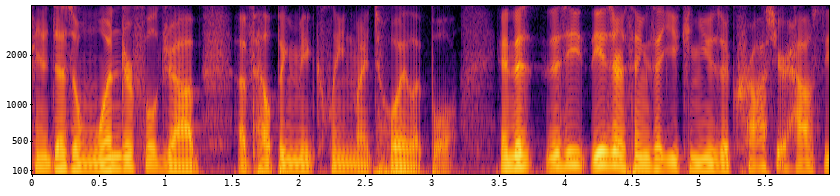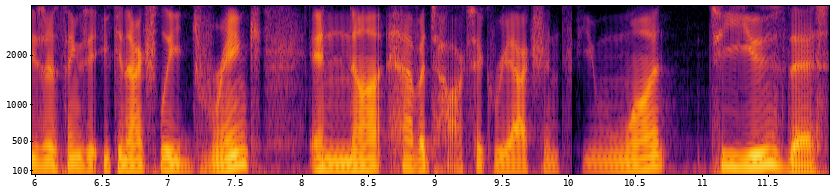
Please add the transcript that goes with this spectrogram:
and it does a wonderful job of helping me clean my toilet bowl. And this, this, these are things that you can use across your house. These are things that you can actually drink and not have a toxic reaction. If you want to use this,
